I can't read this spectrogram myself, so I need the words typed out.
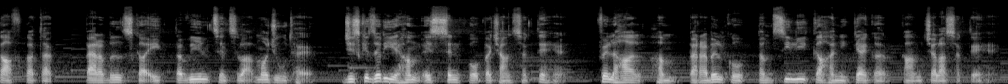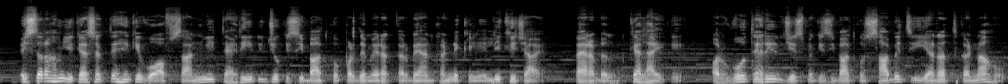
काफका तक पैराबल्स का एक तवील सिलसिला मौजूद है। जिसके ज़रिए हम इस सिंफ को पहचान सकते हैं। फ़िलहाल हम पैराबल को तमसीली कहानी कहकर काम चला सकते हैं। इस तरह हम ये कह सकते हैं कि वो अफसानवी तहरीर जो किसी बात को पर्दे में रखकर बयान करने के लिए लिखी जाए, पैराबल कहलाएगी। और वो तहरीर जिसमें किसी बात को साबित या रद्द करना हो,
